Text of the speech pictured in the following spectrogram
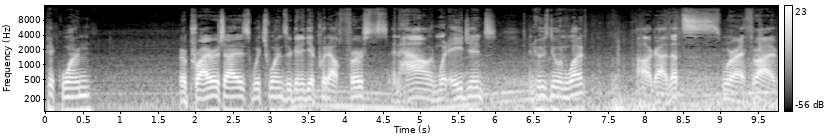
pick one or prioritize which ones are going to get put out first and how and what agent and who's doing what. Oh, God, that's where I thrive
